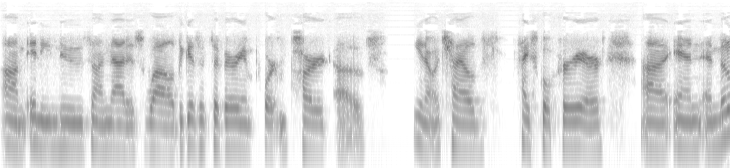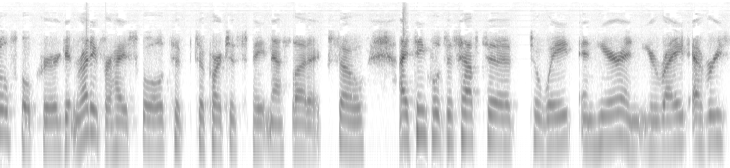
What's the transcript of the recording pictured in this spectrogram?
um, any news on that as well, because it's a very important part of you know a child's high school career uh, and, and middle school career, getting ready for high school to, to participate in athletics. So I think we'll just have to, to wait and hear. And you're right, every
